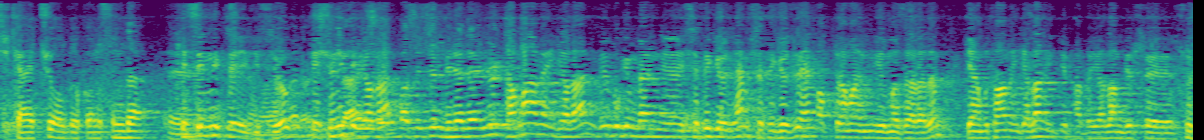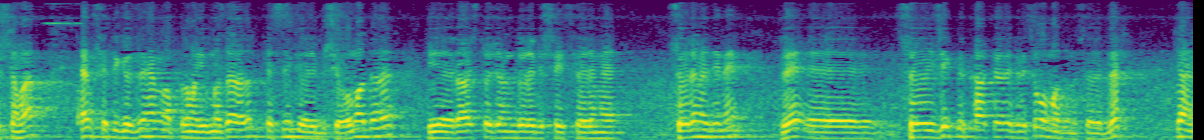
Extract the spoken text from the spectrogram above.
şikayetçi olduğu konusunda e, Kesinlikle ilgisi yok. Kesinlikle Şikayetçi yalan. olması için bir neden yok. Tamamen yalan ve bugün ben e, Şefi Gözü hem Şefi Gözü hem Abdurrahman Yılmaz'ı aradım. Yani bu tamamen yalan bir haber, yalan bir e, suçlama. Hem Şefi Gözü hem Abdurrahman Yılmaz'ı aradım. Kesinlikle öyle bir şey olmadığını, e, Raşit Hoca'nın böyle bir şey söyleme söylemediğini ve e, söyleyecek bir karakterde birisi olmadığını söylediler. Yani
